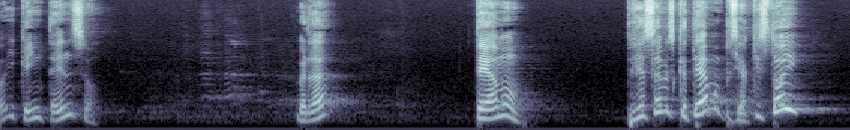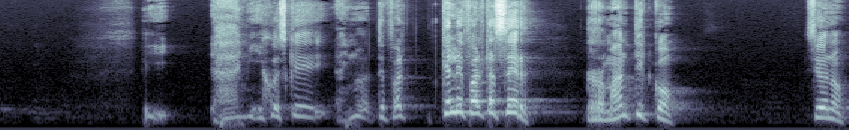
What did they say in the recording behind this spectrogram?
Ay, qué intenso. ¿Verdad? Te amo. Pues ya sabes que te amo, pues aquí estoy. Y, ay, mi hijo, es que, no, te falta, ¿qué le falta hacer? romántico. ¿Sí o no?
